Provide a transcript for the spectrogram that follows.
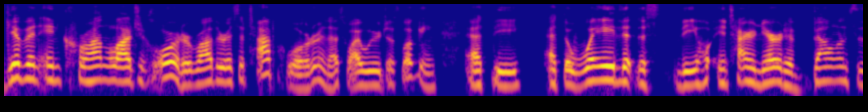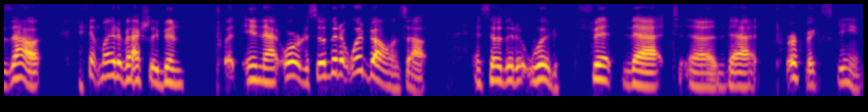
given in chronological order rather it's a topical order and that's why we were just looking at the at the way that this the entire narrative balances out it might have actually been put in that order so that it would balance out and so that it would fit that, uh, that perfect scheme.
